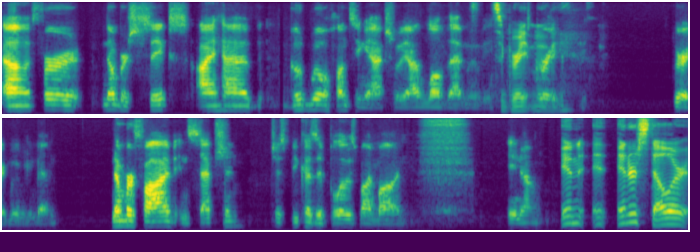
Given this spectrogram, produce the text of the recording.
Uh, for number six, I have Good Will Hunting. Actually, I love that movie. It's a great movie. great. Great movie, man. Number five, Inception, just because it blows my mind. You know, In, in Interstellar,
